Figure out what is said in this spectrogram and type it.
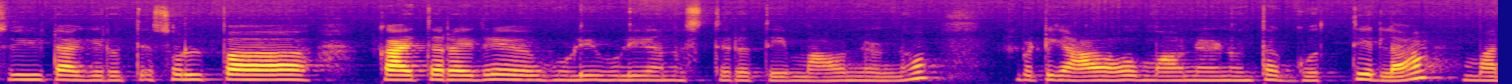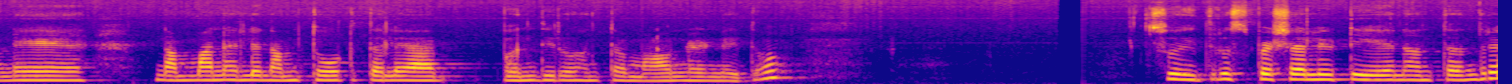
ಸ್ವೀಟಾಗಿರುತ್ತೆ ಸ್ವಲ್ಪ ಕಾಯಿ ಥರ ಇದ್ದರೆ ಹುಳಿ ಹುಳಿ ಅನ್ನಿಸ್ತಿರುತ್ತೆ ಈ ಮಾವಿನ ಹಣ್ಣು ಬಟ್ ಯಾವ ಮಾವಿನ ಹಣ್ಣು ಅಂತ ಗೊತ್ತಿಲ್ಲ. ಮನೆ ನಮ್ಮ ಮನೇಲಿ ನಮ್ಮ ತೋಟದಲ್ಲೇ ಬಂದಿರೋವಂಥ ಮಾವಿನ ಹಣ್ಣಿದು ಸೊ ಇದ್ರ ಸ್ಪೆಷಾಲಿಟಿ ಏನಂತಂದರೆ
